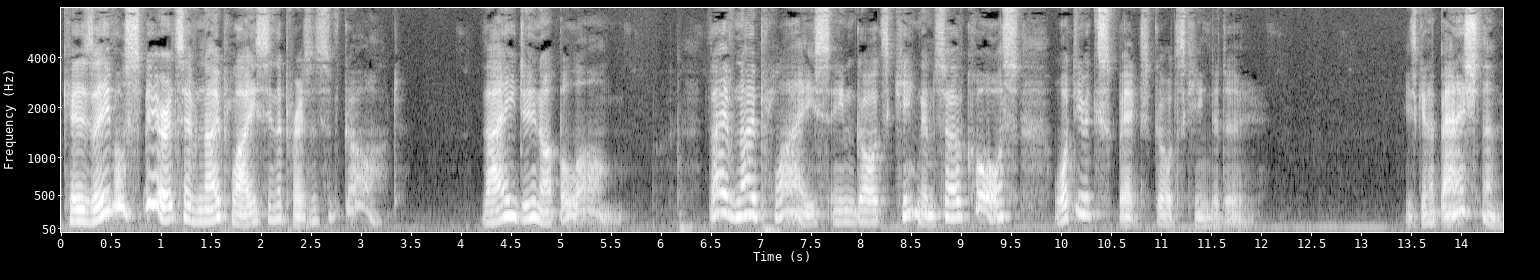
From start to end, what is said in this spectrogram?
Because evil spirits have no place in the presence of God. They do not belong. They have no place in God's kingdom. So, of course, what do you expect God's king to do? He's going to banish them.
